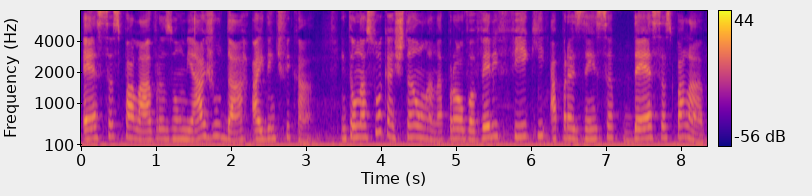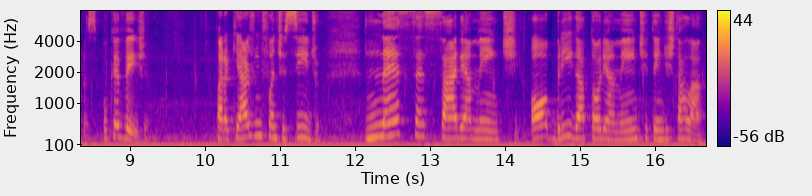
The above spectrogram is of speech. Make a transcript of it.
essas palavras vão me ajudar a identificar. Então, na sua questão lá na prova, verifique a presença dessas palavras. Porque veja, para que haja um infanticídio, necessariamente, obrigatoriamente tem de estar lá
